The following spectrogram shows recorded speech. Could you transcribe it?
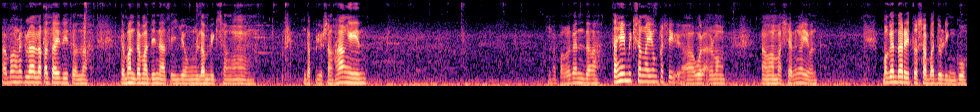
Habang naglalakad tayo dito na daman-daman din natin yung lamig sang dapyo sang hangin. Napakaganda. Tahimik sa ngayon kasi ah, wala namang namamasyal ngayon. Maganda rito Sabado Linggo.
